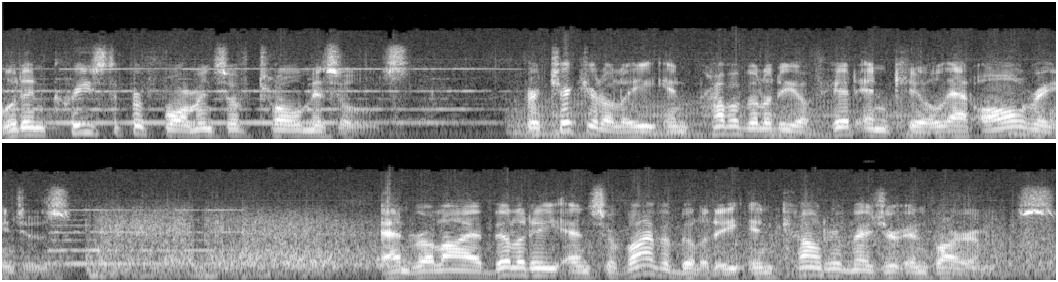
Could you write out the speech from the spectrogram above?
would increase the performance of TOW missiles, particularly in probability of hit and kill at all ranges, and reliability and survivability in countermeasure environments.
